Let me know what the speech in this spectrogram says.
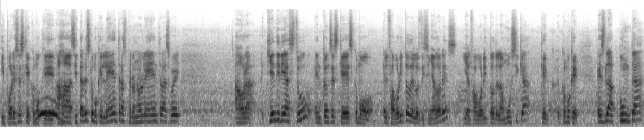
y por eso es que como que, Uh. ajá, sí, tal vez como que le entras, pero no le entras, güey. Ahora, ¿quién dirías tú entonces que es como el favorito de los diseñadores y el favorito de la música? Que como que es la punta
